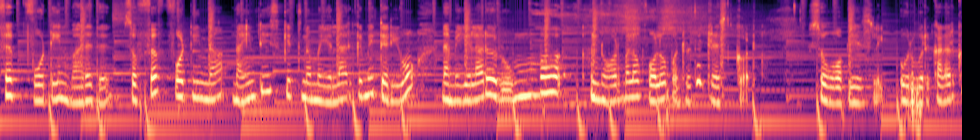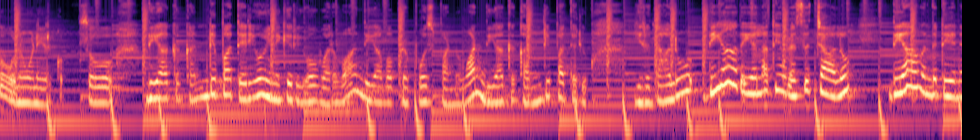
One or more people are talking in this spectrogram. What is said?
fifth fourteen வருது. ஸோ ஃபிஃப்த் ஃபோர்டீன்னா நைன்டிஸ் கிட் நம்ம எல்லாருக்குமே தெரியும். நம்ம எல்லோரும் ரொம்ப நார்மலாக ஃபாலோ பண்ணுறது ட்ரெஸ் கோட் ஸோ ஆப்வியஸ்லி ஒரு ஒரு கலருக்கு ஒன்று ஒன்று இருக்கும். ஸோ தியாவுக்கு கண்டிப்பாக தெரியும். இன்றைக்கி ரியோ வருவான் தியாவை ப்ரப்போஸ் பண்ணுவான் தியாவுக்கு கண்டிப்பாக தெரியும். இருந்தாலும் தியா அதை எல்லாத்தையும் ரசித்தாலும் தியா வந்துட்டு என்ன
